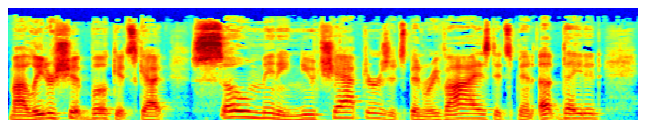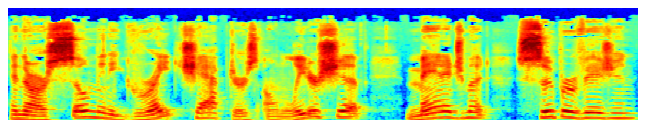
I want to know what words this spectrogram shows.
my leadership book. It's got so many new chapters, it's been revised, it's been updated, and there are so many great chapters on leadership, management, supervision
